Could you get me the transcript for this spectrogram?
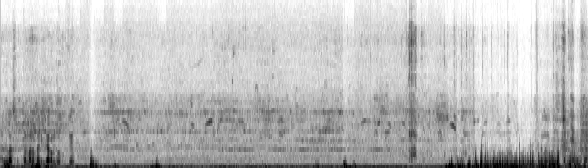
நல்லா சுத்தமாக அந்த மாதிரி கறந்து விட்டுட்டு அளவு கொஞ்சம் தண்ணியாக இருக்கா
